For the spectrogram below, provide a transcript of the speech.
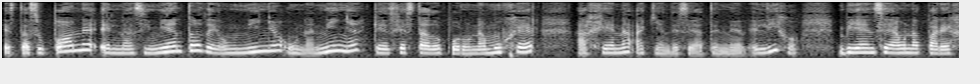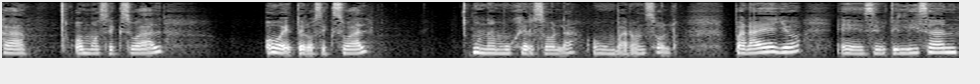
esta supone el nacimiento de un niño, una niña que es gestado por una mujer ajena a quien desea tener el hijo, bien sea una pareja homosexual o heterosexual, una mujer sola o un varón solo. Para ello eh, se utilizan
